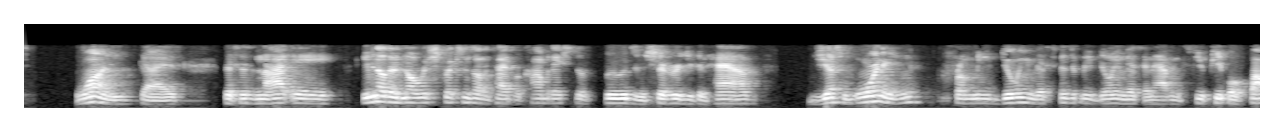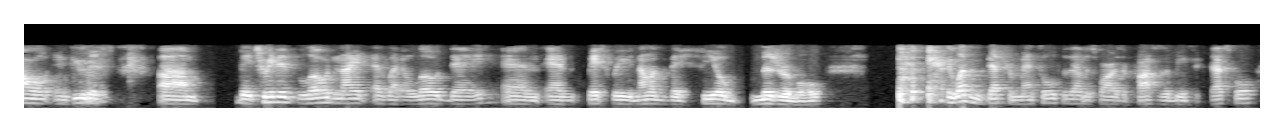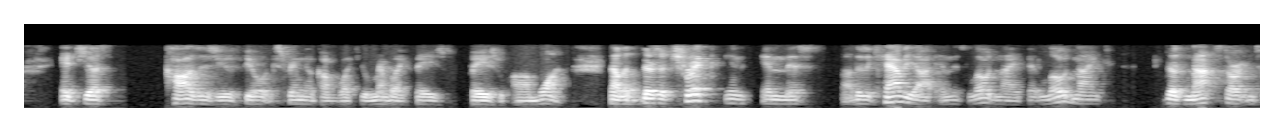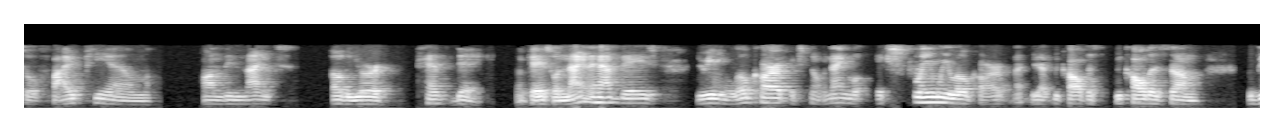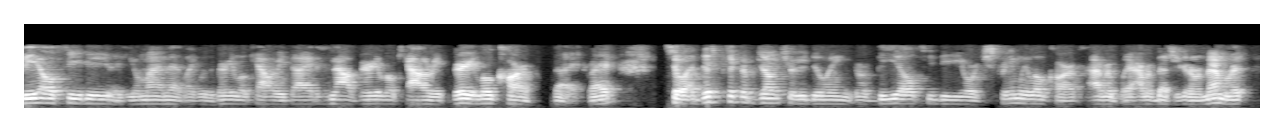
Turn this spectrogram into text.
one, guys. This is not a, even though there's no restrictions on the type of combination of foods and sugars you can have, just warning from me doing this, physically doing this, and having a few people follow and do this. Um, they treated load night as like a load day, and and basically not only did they feel miserable, it wasn't detrimental to them as far as the process of being successful. It just causes you to feel extremely uncomfortable, like you remember like phase phase um, one. Now there's a trick in in this. Uh, there's a caveat in this load night that load night does not start until 5 p.m on the night of your 10th day. Okay, so nine and a half days, you're eating low carb, no, nine, extremely low carb. We call this, we call this um, VLCD. If You'll mind that like with a very low calorie diet. This is now a very low calorie, very low carb diet, right? So at this particular juncture, you're doing your VLCD or extremely low carbs, however, however best you're going to remember it.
